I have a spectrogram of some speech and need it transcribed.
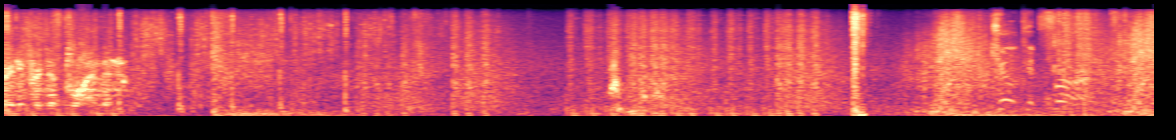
ready for deployment. Kill confirmed.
